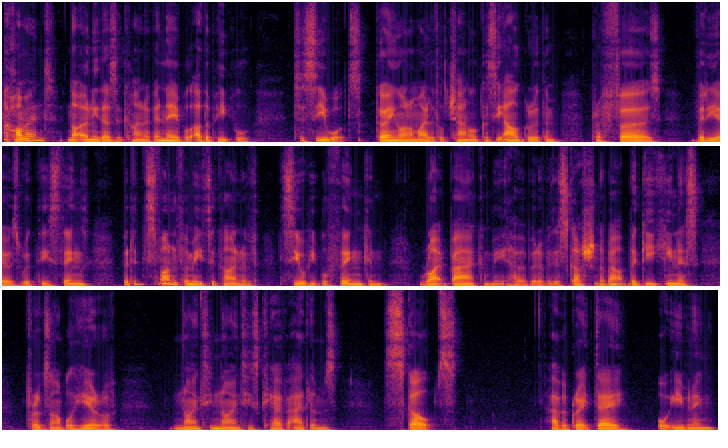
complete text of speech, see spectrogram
comment. Not only does it kind of enable other people to see what's going on on my little channel because the algorithm prefers videos with these things, but it's fun for me to kind of see what people think and write back and we have a bit of a discussion about the geekiness, for example, here of 1990s Kev Adams sculpts. Have a great day or evening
